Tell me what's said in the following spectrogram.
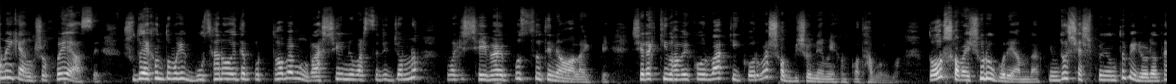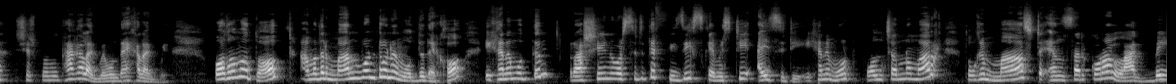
অনেকাংশ হয়ে আছে। শুধু এখন তোমাকে গুছানো হইতে পড়তে হবে এবং রাজশাহী ইউনিভার্সিটির জন্য তোমাকে সেইভাবে প্রস্তুতি নেওয়া লাগবে। সেটা কীভাবে করবা, কি করবা, সব বিষয় নিয়ে আমি এখন কথা বলব। তো সবাই শুরু করি আমরা। কিন্তু শেষ পর্যন্ত ভিডিওটাতে, শেষ পর্যন্ত থাকা লাগবে এবং দেখা লাগবে। প্রথমত, আমাদের মান বন্টনের মধ্যে দেখো, এখানের মধ্যে রাজশাহী ইউনিভার্সিটিতে ফিজিক্স, কেমিস্ট্রি আইসিটি এখানে মোট পঞ্চান্ন মার্ক। তোমাকে মাস্ট অ্যান্সার করা লাগবেই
